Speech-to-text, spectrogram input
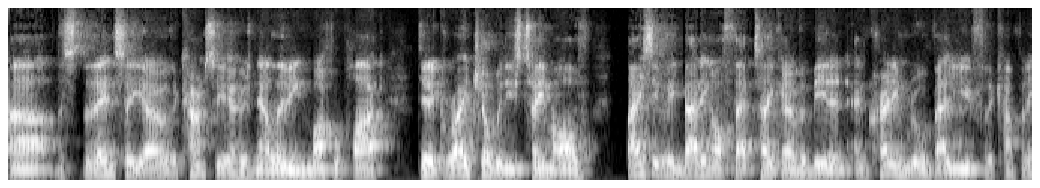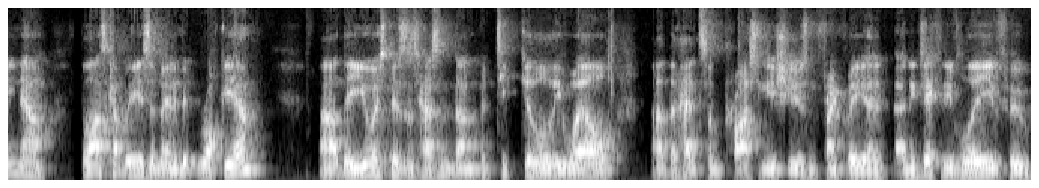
Uh, the, the, then CEO, the current CEO, who's now leaving, Michael Clarke, did a great job with his team of basically batting off that takeover bid and, and creating real value for the company. Now, the last couple of years have been a bit rockier. Uh, the US business hasn't done particularly well. Uh, they've had some pricing issues and, frankly, a, an executive leave who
